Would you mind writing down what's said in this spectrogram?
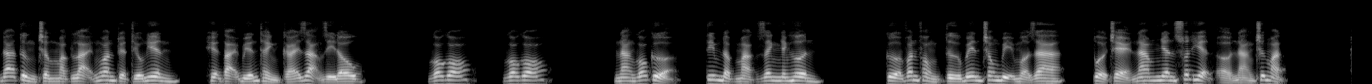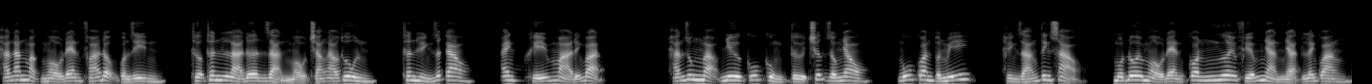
Đã từng trầm mặc lại ngoan tuyệt thiếu niên, hiện tại biến thành cái dạng gì đâu. Gõ gõ, gõ gõ. Nàng gõ cửa, tim đập mạc danh nhanh hơn. Cửa văn phòng từ bên trong bị mở ra, tuổi trẻ nam nhân xuất hiện ở nàng trước mặt. Hắn ăn mặc màu đen phá động quần jean, thượng thân là đơn giản màu trắng áo thun, thân hình rất cao, anh khí mà đĩnh bạn. Hắn dung mạo như cũ cùng từ trước giống nhau, ngũ quan tuấn Mỹ, hình dáng tinh xảo, một đôi màu đen con ngươi phiếm nhàn nhạt lanh quang,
